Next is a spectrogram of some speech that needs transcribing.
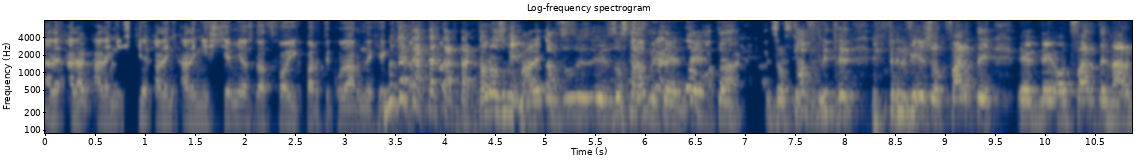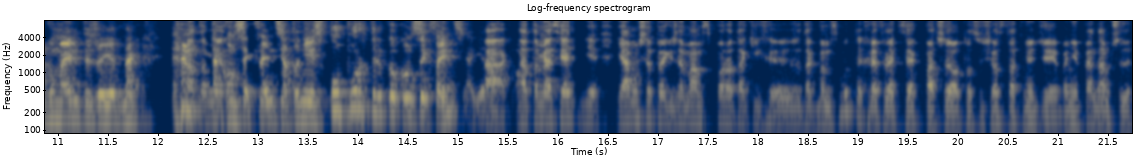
ale, ale, tak? ale, nie ale, ale nie ściemniasz dla swoich partykularnych No tak, tak, tak, tak, tak, to rozumiem, ale tam zostawmy no, tak, te, te, ten, tak. zostawmy ten, ten, wiesz, otwarty, otwarty na argumenty, że jednak natomiast, ta konsekwencja to nie jest upór, tylko konsekwencja. Jednak. Tak, natomiast ja, ja muszę powiedzieć, że mam sporo takich, że tak powiem, smutnych refleksji, jak patrzę o to, co się ostatnio dzieje, bo nie pamiętam, czy,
